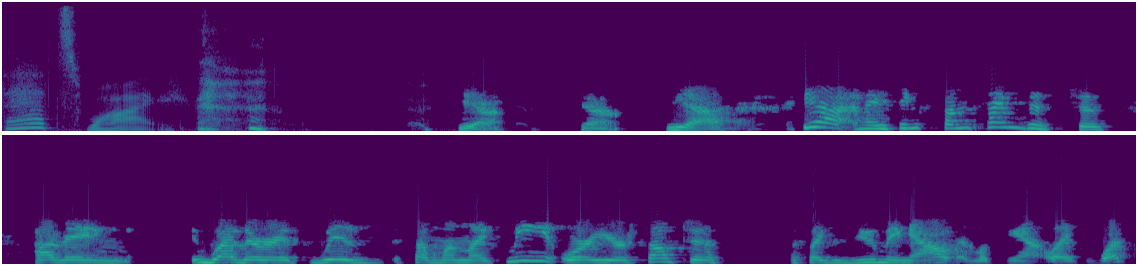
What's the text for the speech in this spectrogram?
that's why." yeah. Yeah. Yeah. Yeah, and I think sometimes it's just having whether it's with someone like me or yourself just just like zooming out and looking at like what's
